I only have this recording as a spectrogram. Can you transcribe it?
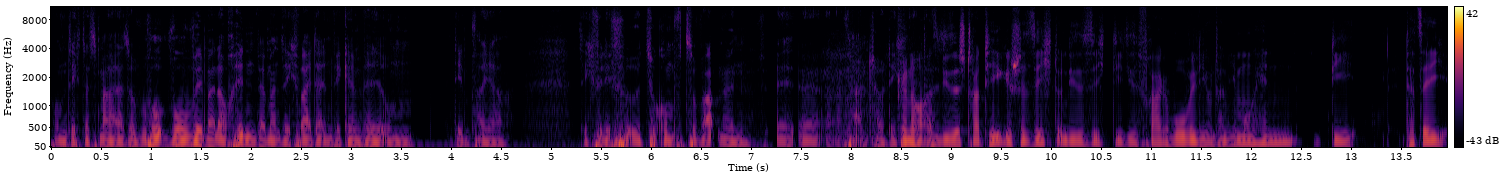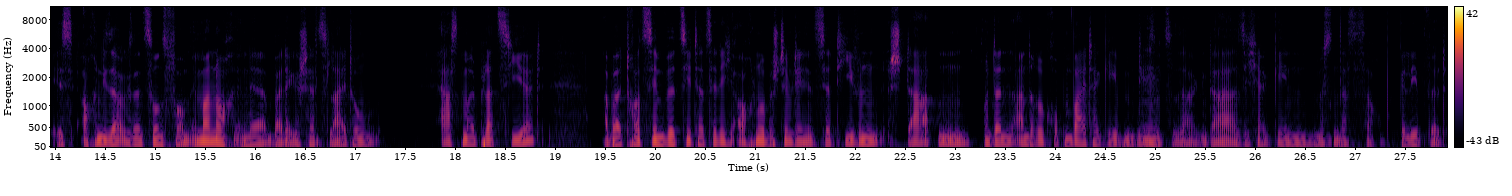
um sich das mal, also wo, wo will man auch hin, wenn man sich weiterentwickeln will, um in dem Fall ja sich für die Zukunft zu wappnen, äh, äh, veranschaulich. Genau, also diese strategische Sicht und diese Sicht, die, diese Frage, wo will die Unternehmung hin, die tatsächlich ist auch in dieser Organisationsform immer noch in der, bei der Geschäftsleitung erstmal platziert aber trotzdem wird sie tatsächlich auch nur bestimmte Initiativen starten und dann andere Gruppen weitergeben, die mhm. sozusagen da sicher gehen müssen, dass es auch gelebt wird.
